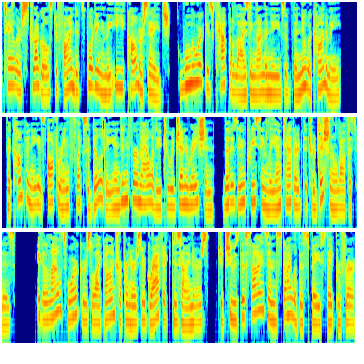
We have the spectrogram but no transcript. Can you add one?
& Taylor struggles to find its footing in the e-commerce age, WeWork is capitalizing on the needs of the new economy. The company is offering flexibility and informality to a generation that is increasingly untethered to traditional offices it allows workers like entrepreneurs or graphic designers to choose the size and style of the space they prefer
